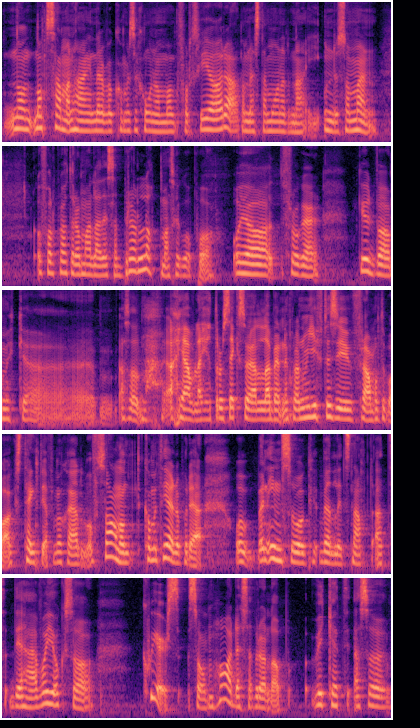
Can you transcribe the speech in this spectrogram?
någon, något sammanhang där det var konversation om vad folk ska göra de nästa månaderna under sommaren. Och folk pratar om alla dessa bröllop man ska gå på. Och jag frågar, gud vad mycket, alltså jävla heterosexuella människor, de gifter sig ju fram och tillbaks, tänkte jag för mig själv. Och sa någon, kommenterade på det. Och, men insåg väldigt snabbt att det här var ju också queers som har dessa bröllop. Vilket, alltså,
